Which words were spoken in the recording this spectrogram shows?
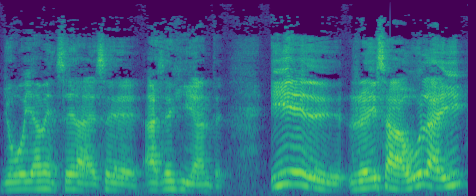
yo voy a vencer a ese, a ese gigante. Y el rey Saúl ahí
